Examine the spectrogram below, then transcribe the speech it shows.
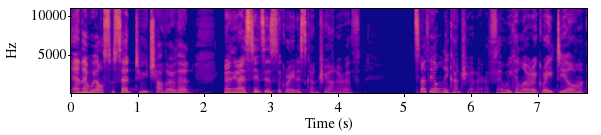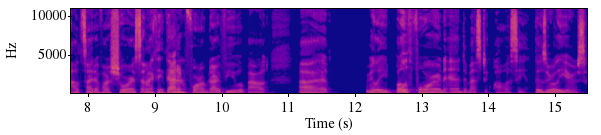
And then we also said to each other that, you know, the United States is the greatest country on earth. It's not the only country on earth, and we can learn a great deal outside of our shores. And I think that informed our view about uh, really both foreign and domestic policy, those early years.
